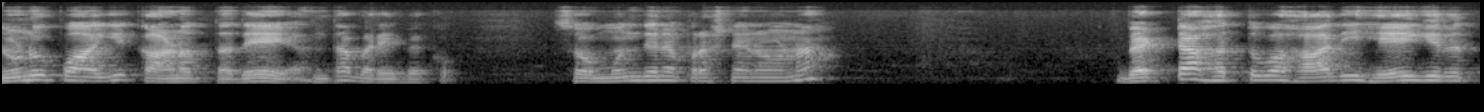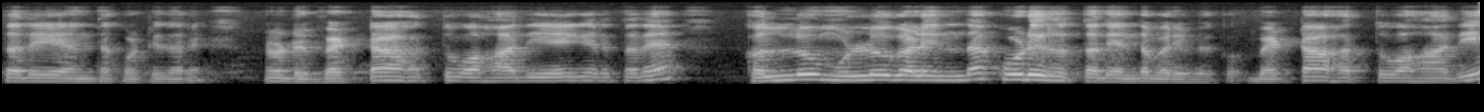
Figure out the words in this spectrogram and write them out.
ನುಣುಪಾಗಿ ಕಾಣುತ್ತದೆ ಅಂತ ಬರೀಬೇಕು. ಸೊ ಮುಂದಿನ ಪ್ರಶ್ನೆ ನೋಡೋಣ. ಬೆಟ್ಟ ಹತ್ತುವ ಹಾದಿ ಹೇಗಿರುತ್ತದೆ ಅಂತ ಕೊಟ್ಟಿದ್ದಾರೆ. ನೋಡ್ರಿ, ಬೆಟ್ಟ ಹತ್ತುವ ಹಾದಿ ಹೇಗಿರುತ್ತದೆ? ಕಲ್ಲು ಮುಳ್ಳುಗಳಿಂದ ಕೂಡಿರುತ್ತದೆ ಅಂತ ಬರಿಬೇಕು. ಬೆಟ್ಟ ಹತ್ತುವ ಹಾದಿ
